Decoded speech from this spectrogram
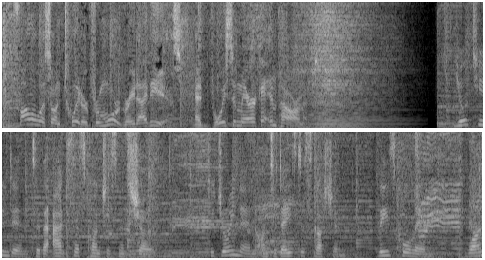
Follow us on Twitter for more great ideas at Voice America Empowerment. You're tuned in to the Access Consciousness Show. To join in on today's discussion, please call in 1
